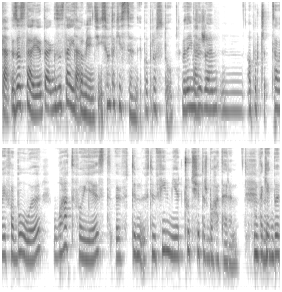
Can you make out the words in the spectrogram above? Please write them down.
tak. zostaje, tak, zostaje tak. w pamięci. I są takie sceny, po prostu. Wydaje mi się, tak. że mm, oprócz całej fabuły, łatwo jest w tym, w tym filmie czuć się też bohaterem. Tak mhm. jakby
